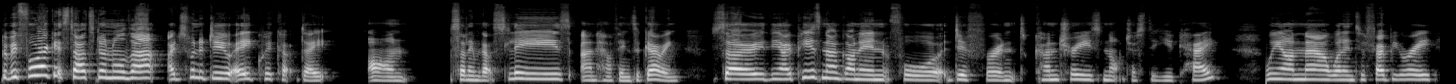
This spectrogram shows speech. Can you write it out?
But before I get started on all that, I just want to do a quick update on selling without sleaze and how things are going. So the IP has now gone in for different countries, not just the UK. We are now well into February.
